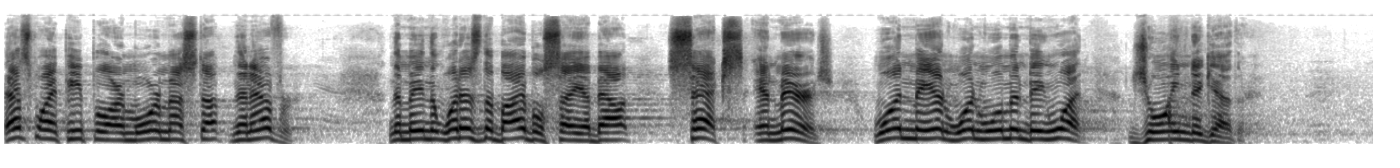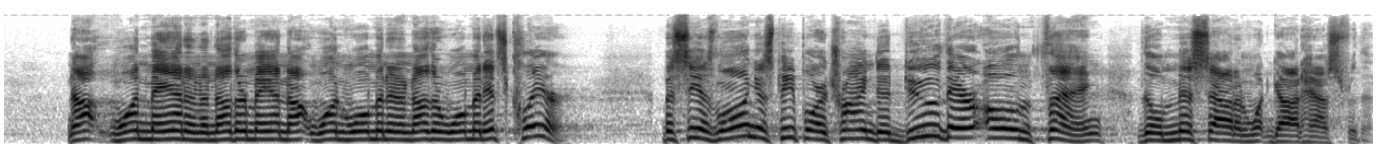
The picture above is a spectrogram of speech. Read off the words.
That's why people are more messed up than ever. I mean, what does the Bible say about sex and marriage? One man, one woman being what? Joined together. Not one man and another man, not one woman and another woman. It's clear. But see, as long as people are trying to do their own thing, they'll miss out on what God has for them.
